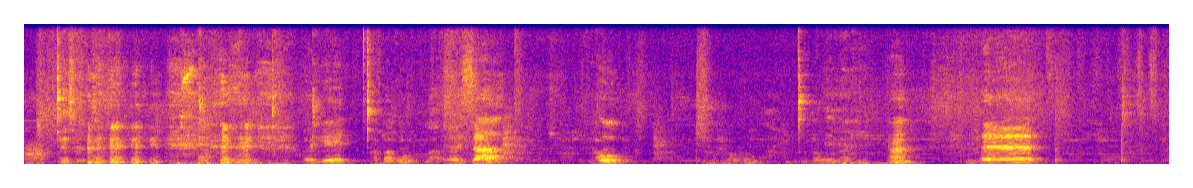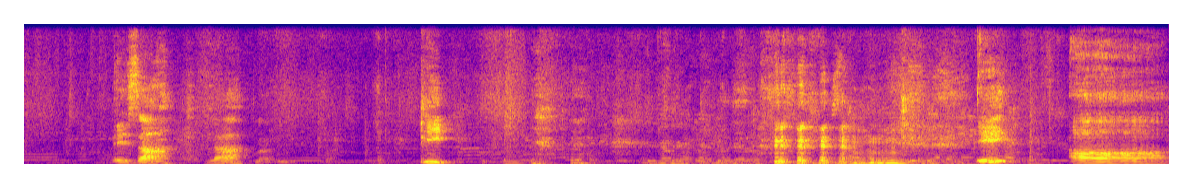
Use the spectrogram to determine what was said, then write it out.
A. Ok. Abajo la Euh, ça, O. Hein? Euh, et ça, là, la I. Et. A.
